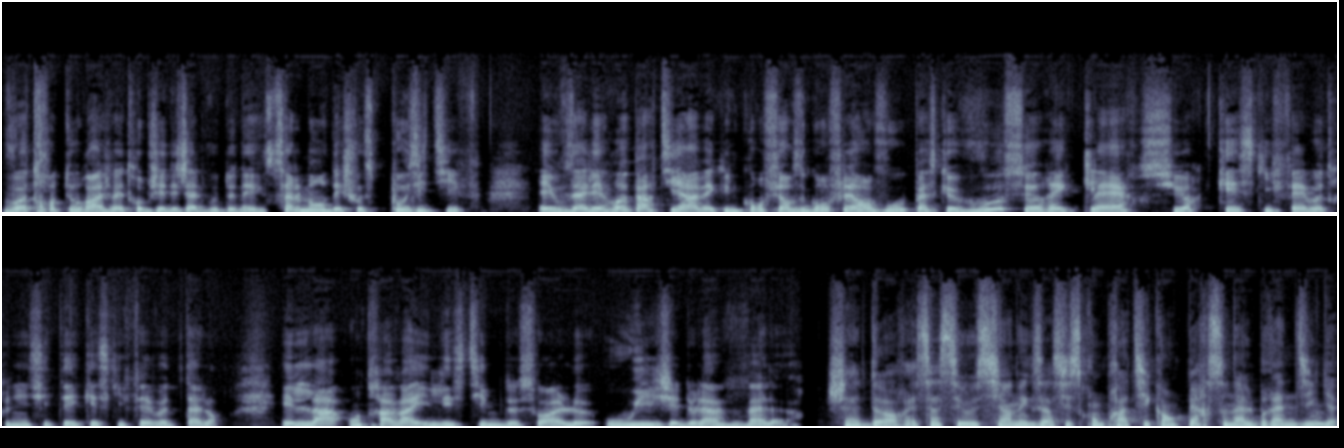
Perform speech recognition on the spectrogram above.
votre entourage va être obligé déjà de vous donner seulement des choses positives et vous allez repartir avec une confiance gonflée en vous parce que vous serez clair sur qu'est-ce qui fait votre unicité, qu'est-ce qui fait votre talent. Et là, on travaille l'estime de soi, le oui, j'ai de la valeur. J'adore. Et ça, c'est aussi un exercice qu'on pratique en personal branding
